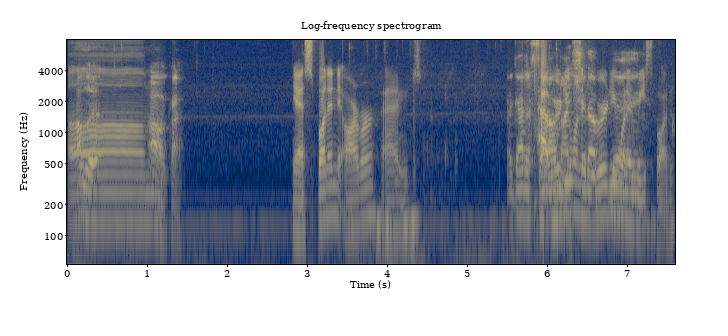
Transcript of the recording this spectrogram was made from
I'll do it. Um, Oh, okay. Yeah, spawn in the armor, and I gotta set Pat, all where do my you want shit to up. where do you want to respawn?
